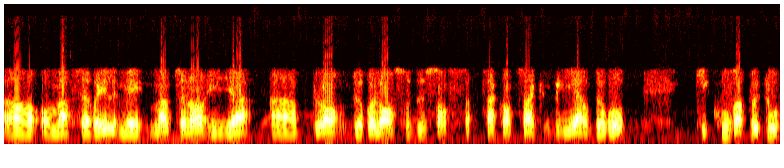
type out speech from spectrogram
en, mars-avril, mais maintenant, il y a un plan de relance de 155 milliards d'euros qui couvre un peu tout.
